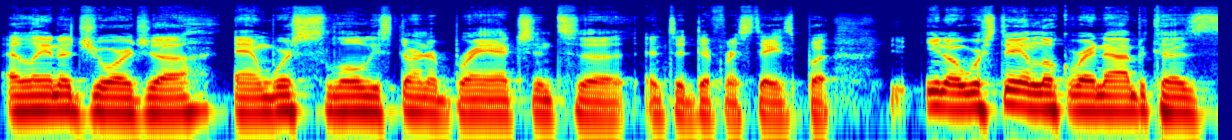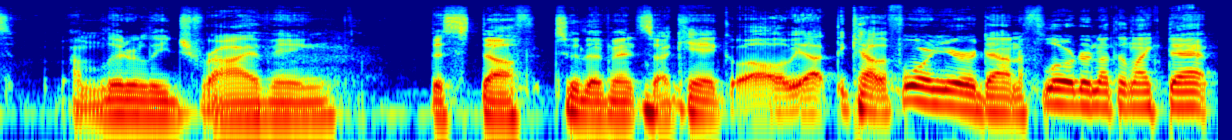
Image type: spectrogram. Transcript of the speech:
Atlanta, Georgia, and we're slowly starting to branch into into different states. But you know, we're staying local right now because I'm literally driving the stuff to the event, so I can't go all the way out to California or down to Florida, or nothing like that.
